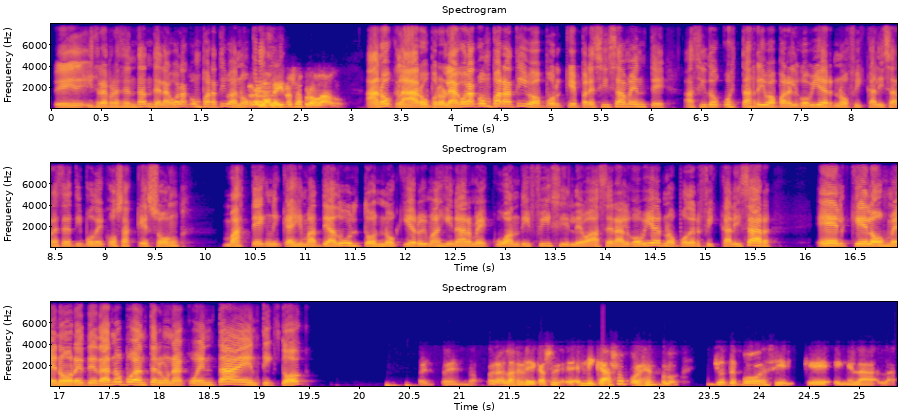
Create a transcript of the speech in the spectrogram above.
Y, representante, le hago la comparativa. No, pero la ley no se ha aprobado. Ah, no, claro, pero le hago la comparativa porque precisamente ha sido cuesta arriba para el gobierno fiscalizar este tipo de cosas que son más técnicas y más de adultos. No quiero imaginarme cuán difícil le va a hacer al gobierno poder fiscalizar el que los menores de edad no puedan tener una cuenta en TikTok? Pues, pues no, pero la realidad en mi caso, por ejemplo, yo te puedo decir que en la, la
